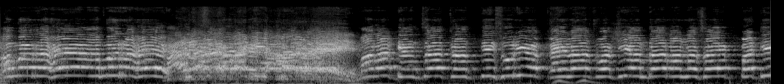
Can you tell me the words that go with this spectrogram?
अमर रहे अमर रहे मराठ्यांचा क्रांती सूर्य कैलासवासी आमदार अण्णासाहेब पाटील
